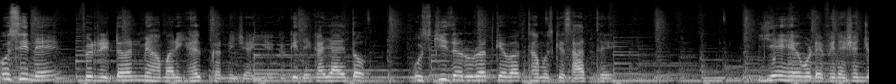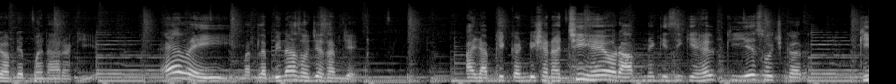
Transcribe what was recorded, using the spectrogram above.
उसी ने फिर रिटर्न में हमारी हेल्प करनी चाहिए, क्योंकि देखा जाए तो उसकी ज़रूरत के वक्त हम उसके साथ थे। ये है वो डेफिनेशन जो हमने बना रखी है। ए वही मतलब बिना सोचे समझे। आज आपकी कंडीशन अच्छी है और आपने किसी की हेल्प की, ये सोचकर कि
